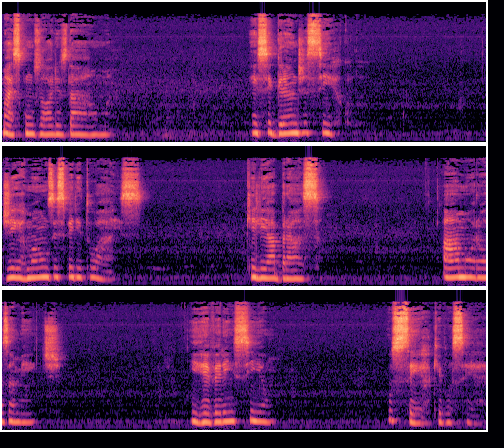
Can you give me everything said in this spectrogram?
mas com os olhos da alma, esse grande círculo de irmãos espirituais que lhe abraçam amorosamente e reverenciam o ser que você é.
